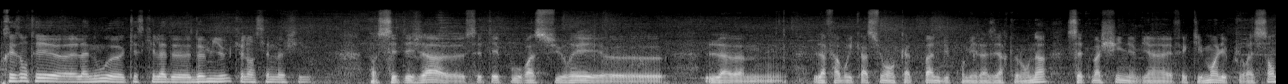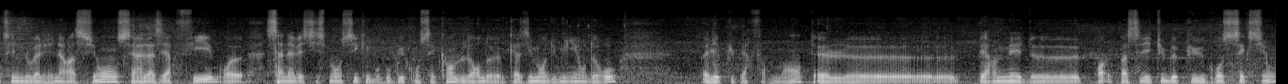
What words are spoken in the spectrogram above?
Présentez-la nous, qu'est-ce qu'elle a de, de, mieux que l'ancienne machine? C'est déjà, c'était pour assurer la, fabrication en cas de panne du premier laser que l'on a. Cette machine, eh bien, effectivement, elle est plus récente, c'est une nouvelle génération, c'est un laser fibre, c'est un investissement aussi qui est beaucoup plus conséquent, de l'ordre quasiment du million d'euros. Elle est plus performante, elle euh, permet de passer des tubes de plus grosse section,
